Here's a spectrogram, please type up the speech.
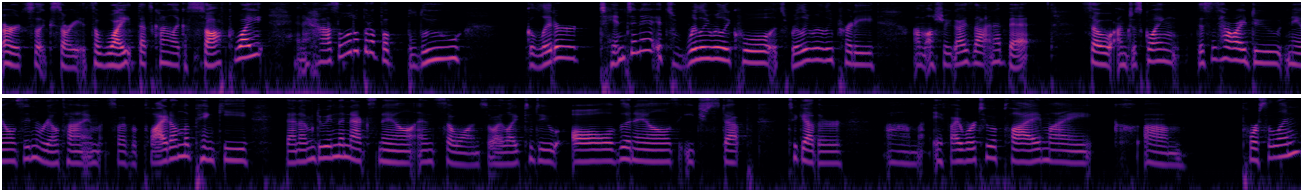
or it's like, sorry, it's a white that's kind of like a soft white and it has a little bit of a blue glitter tint in it. It's really, really cool. It's really, really pretty. Um, I'll show you guys that in a bit. So I'm just going, this is how I do nails in real time. So I've applied on the pinky, then I'm doing the next nail and so on. So I like to do all of the nails, each step together. Um, if I were to apply my um, porcelain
